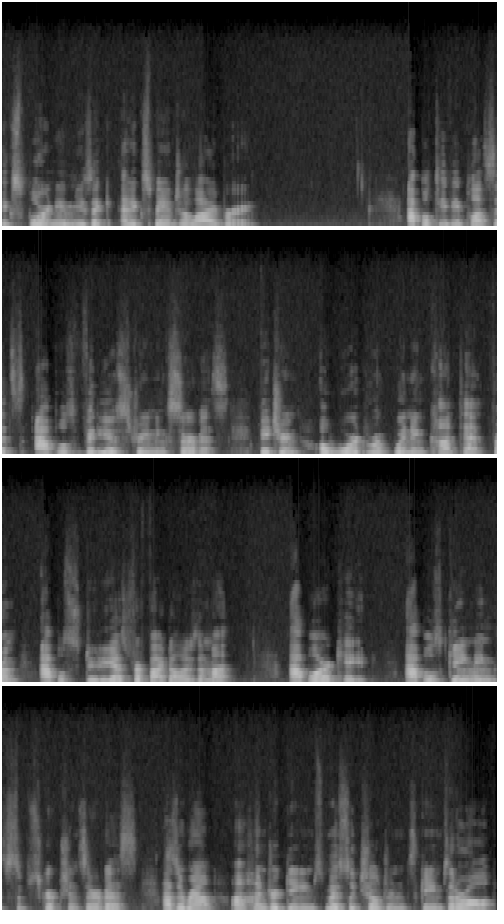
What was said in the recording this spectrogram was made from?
explore new music, and expand your library. Apple TV Plus is Apple's video streaming service, featuring award winning content from Apple Studios for $5 a month. Apple Arcade, Apple's gaming subscription service, has around 100 games, mostly children's games, that are all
